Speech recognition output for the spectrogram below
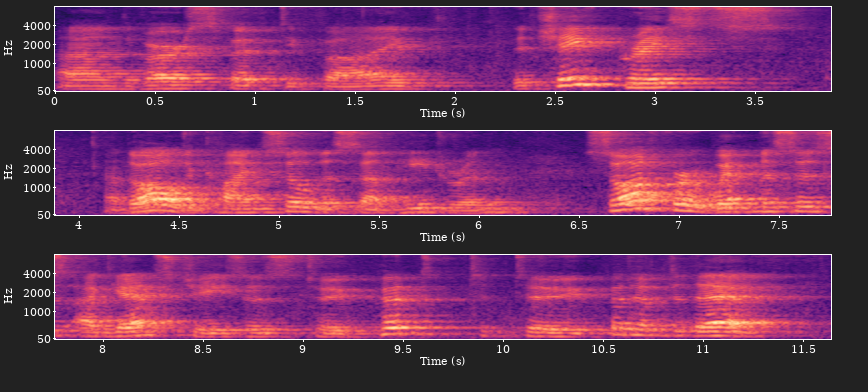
and verse 55. The chief priests and all the council, the Sanhedrin, sought for witnesses against Jesus to put, to, to put him to death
